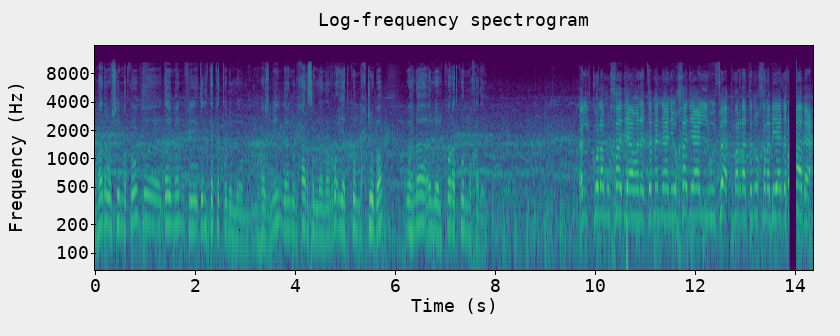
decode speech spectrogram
وهذا هو الشيء المطلوب دائما في ظل تكتل المهاجمين لأنه الحارس الرؤية تكون محجوبة وهنا الكرة تكون مخادعة. الكرة مخادعة ونتمنى أن يخادع الوفاق مرة أخرى بهدف رابع.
